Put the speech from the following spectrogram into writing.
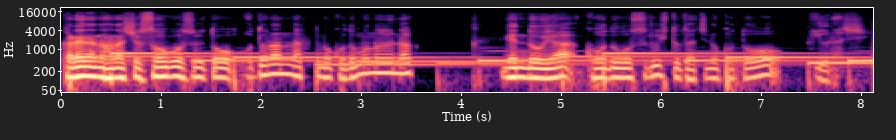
彼らの話を総合すると、大人になっても子供のような言動や行動をする人たちのことを言うらしい。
